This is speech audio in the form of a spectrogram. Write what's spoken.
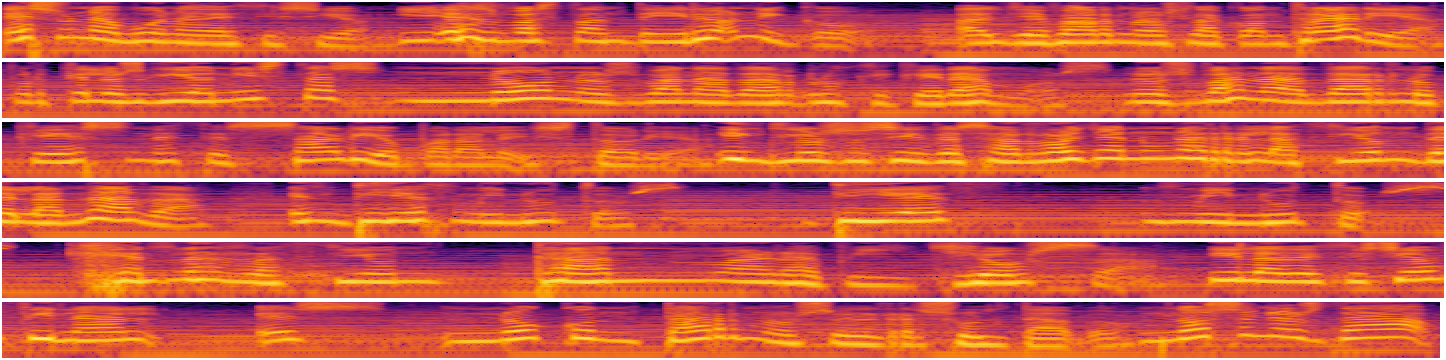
Es una buena decisión, y es bastante irónico al llevarnos la contraria, porque los guionistas no nos van a dar lo que queramos, nos van a dar lo que es necesario para la historia. Incluso si desarrollan una relación de la nada en 10 minutos. 10 minutos. ¡Qué narración tan maravillosa! Y la decisión final es no contarnos el resultado. No se nos da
